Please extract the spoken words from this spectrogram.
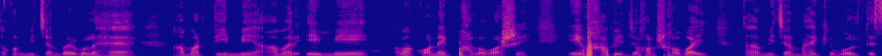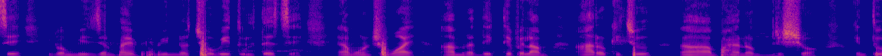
তখন মিজান ভাই বলে, "হ্যাঁ, আমার তিন মেয়ে। আমার এই মেয়ে আমাকে অনেক ভালোবাসে।" এভাবে যখন সবাই তা মিজান ভাইকে বলতেছে এবং মিজান ভাই বিভিন্ন ছবি তুলতেছে। এমন সময় আমরা দেখতে পেলাম আরও কিছু ভয়ানক দৃশ্য। কিন্তু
